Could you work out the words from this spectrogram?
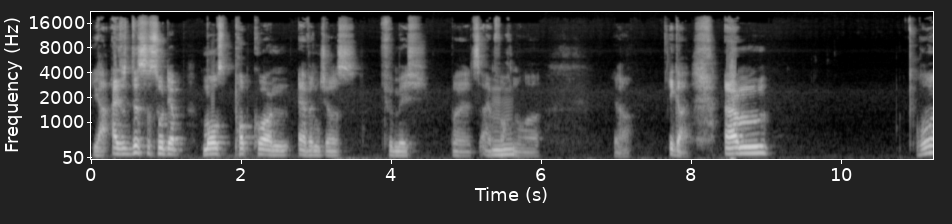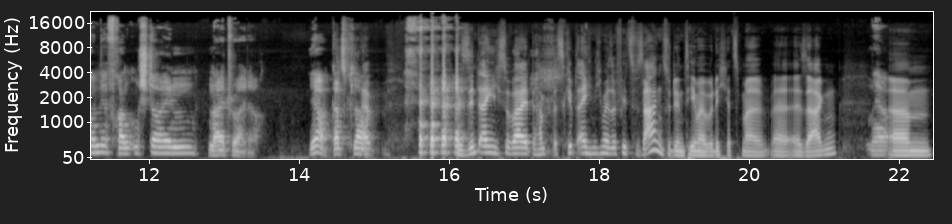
ja, also das ist so der Most Popcorn Avengers für mich, weil es einfach Mhm. nur, ja, egal. Ähm, wo waren wir? Frankenstein, Knight Rider. Ja, ganz klar. Na, wir sind eigentlich soweit, haben, es gibt eigentlich nicht mehr so viel zu sagen zu dem Thema, würde ich jetzt mal äh, äh, sagen. Ja. Ähm,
